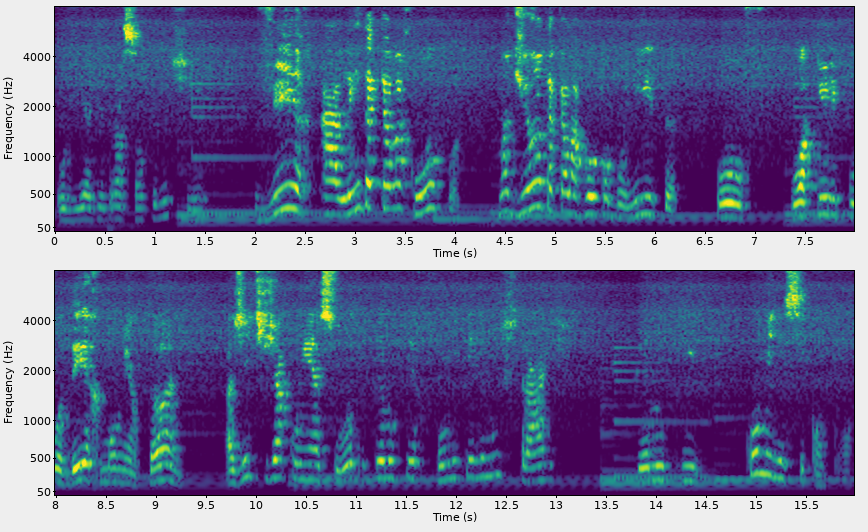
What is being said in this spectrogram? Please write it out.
ouvir a vibração que nos chega, ver além daquela roupa. Não adianta aquela roupa bonita ou ou aquele poder momentâneo, a gente já conhece o outro pelo perfume que ele nos traz, pelo que, como ele se comporta,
